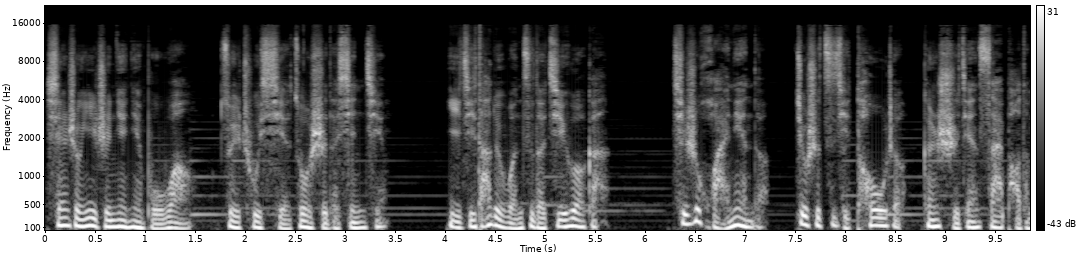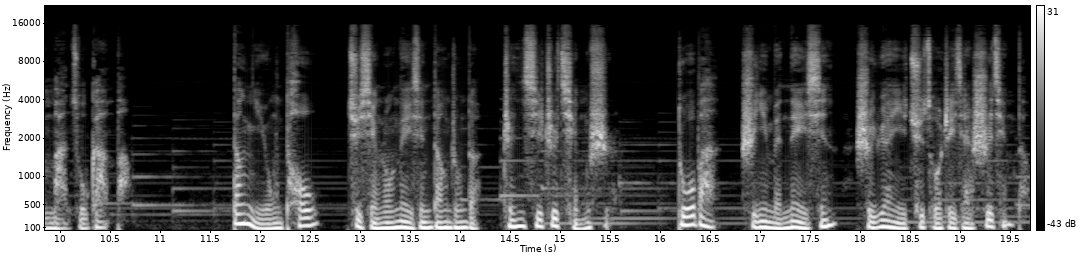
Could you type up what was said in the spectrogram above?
先生一直念念不忘最初写作时的心境，以及他对文字的饥饿感。其实怀念的就是自己偷着跟时间赛跑的满足感吧。当你用“偷”去形容内心当中的珍惜之情时，多半是因为内心是愿意去做这件事情的。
